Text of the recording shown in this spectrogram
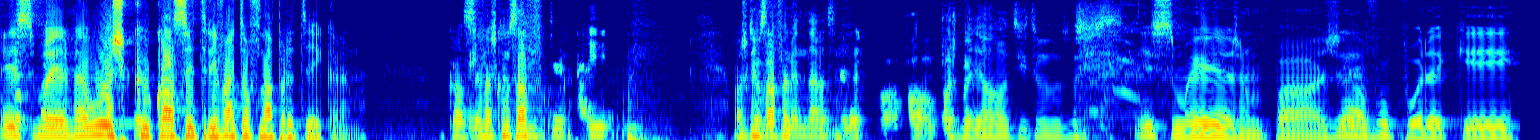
Isso mesmo, é hoje que o Calcitri vai telefonar para ti, caramba. Calcitri, vais começar a, vais começar a fazer. mandar cenas para, para, para os balhotes e tudo. Isso mesmo, pá. Já vou pôr aqui.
